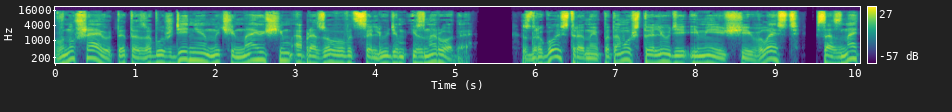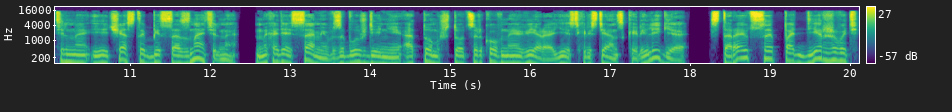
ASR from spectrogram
внушают это заблуждение начинающим образовываться людям из народа. С другой стороны, потому что люди, имеющие власть, сознательно и часто бессознательно находясь сами в заблуждении о том, что церковная вера есть христианская религия, стараются поддерживать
